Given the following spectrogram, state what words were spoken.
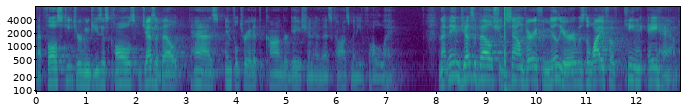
That false teacher, whom Jesus calls Jezebel, has infiltrated the congregation and has caused many to fall away. And that name Jezebel should sound very familiar. It was the wife of King Ahab.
